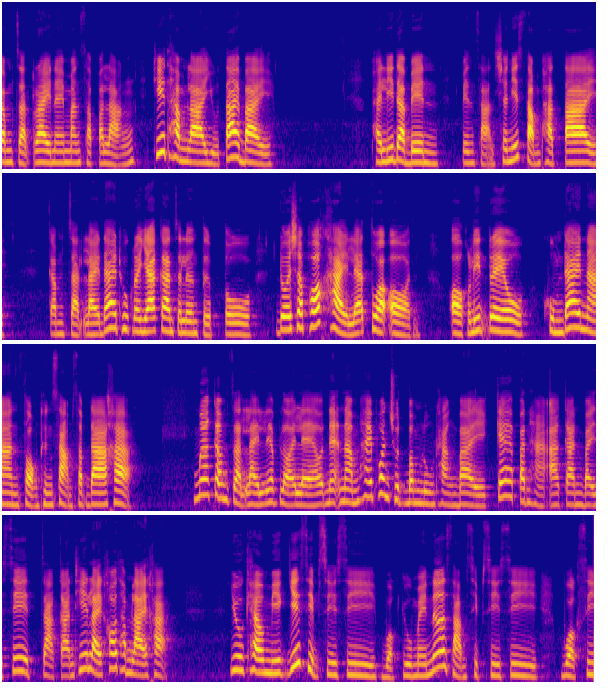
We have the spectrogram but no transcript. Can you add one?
กำจัดไรในมันสับปะหลังที่ทำลายอยู่ใต้ใบไพลิดาเบนเป็นสารชนิดสัมผัสตายกำจัดรายได้ทุกระยะการเจริญเติบโต โดยเฉพาะไข่และตัวอ่อน ออกฤทธิ์เร็ว คุมได้นาน 2-3 สัปดาห์ค่ะ เมื่อกำจัดลายเรียบร้อยแล้ว แนะนำให้พ่นชุดบำรุงทางใบ แก้ปัญหาอาการใบซีด จากการที่ไรเข้าทำลายค่ะยูแคลมิก20ซีซีบวกยูไมเนอร์30ซีซีบวกซี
